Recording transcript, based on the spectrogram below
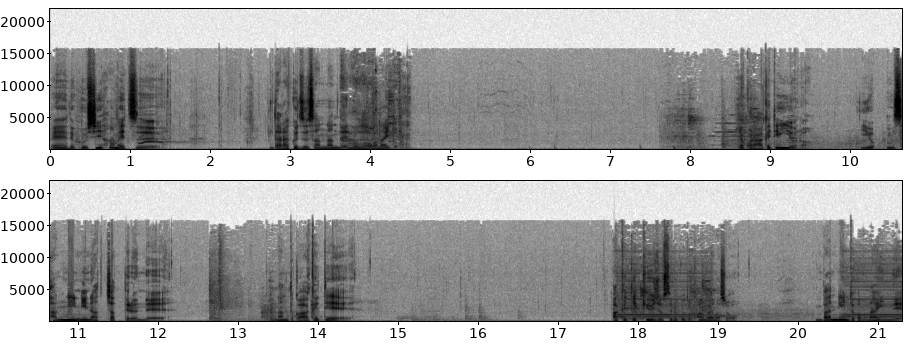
えー、で、不死破滅、堕落ずさんなんで、ノーアはないと。いや、これ開けていいよな。よもう3人になっちゃってるんで、なんとか開けて、開けて救助することを考えましょう。万人とかもないんで、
